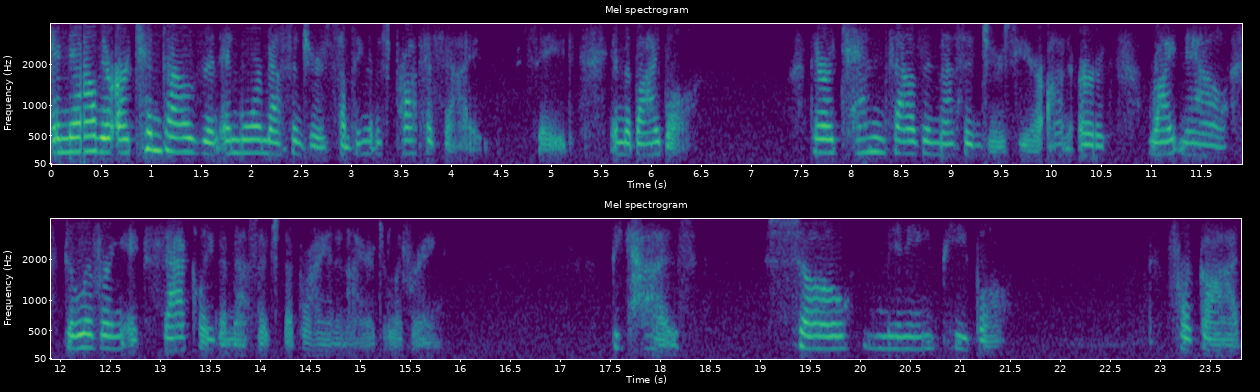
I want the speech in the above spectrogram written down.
And now there are 10,000 and more messengers, something that was prophesied said in the Bible. There are 10,000 messengers here on earth right now delivering exactly the message that Brian and I are delivering. Because so many people forgot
